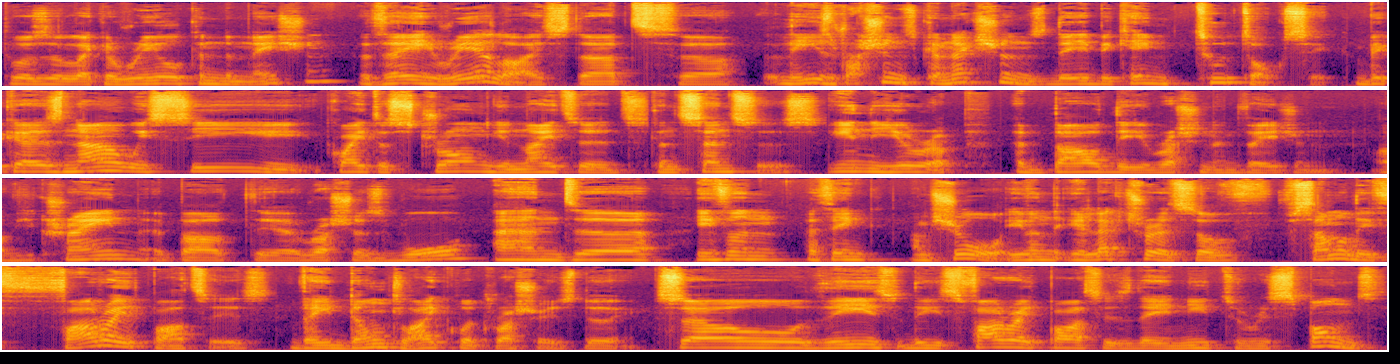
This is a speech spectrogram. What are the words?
it was a, like a real condemnation. They realized that uh, these Russian connections they became too toxic because now we see quite a strong united consensus in Europe about the Russian invasion of Ukraine, about the Russia's war, and uh, even I think I'm sure even the electorates of some of the far right parties they don't like what Russia is doing. So these these far right parties they need to respond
